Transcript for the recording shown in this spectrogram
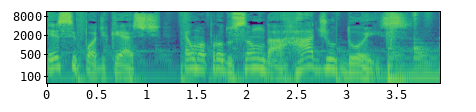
Esse podcast é uma produção da Rádio 2.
